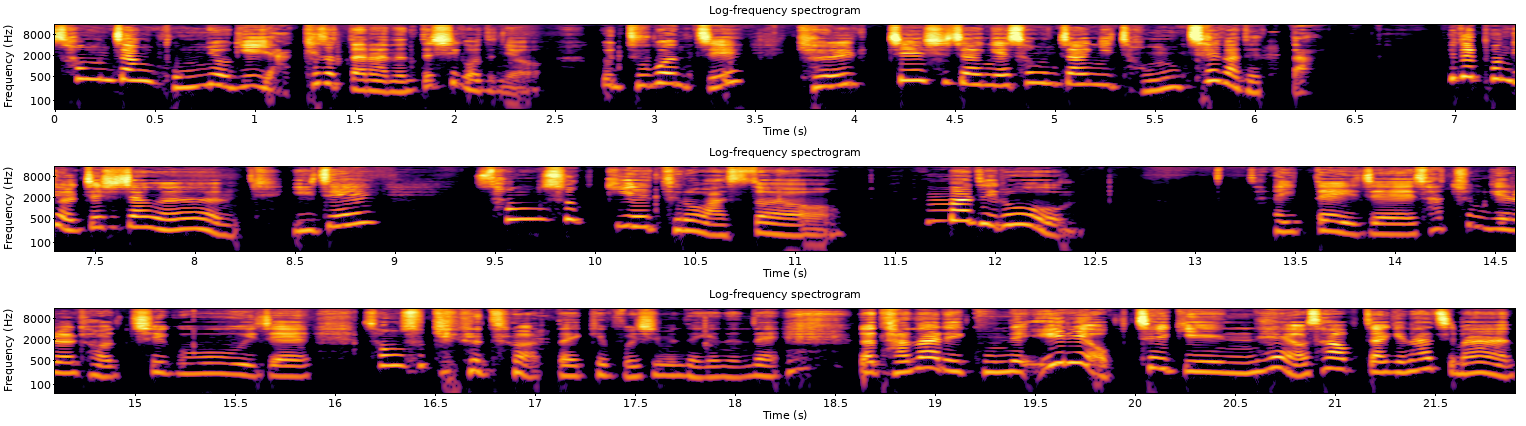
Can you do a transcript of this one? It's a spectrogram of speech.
성장 동력이 약해졌다라는 뜻이거든요. 그리고 두 번째, 결제 시장의 성장이 정체가 됐다. 휴대폰 결제 시장은 이제 성숙기에 들어왔어요. 한마디로 자, 이때 이제 사춘기를 거치고 이제 성숙기로 들어왔다 이렇게 보시면 되겠는데 나 다날이 국내 1위 업체긴 해요. 사업자긴 하지만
